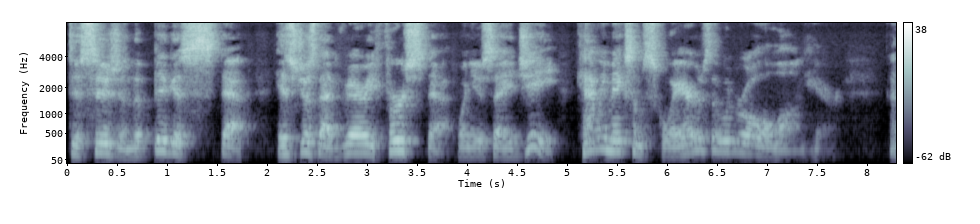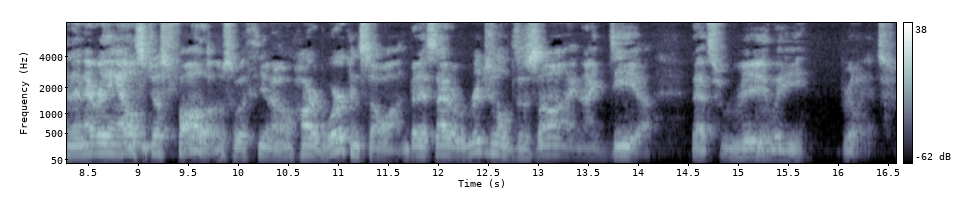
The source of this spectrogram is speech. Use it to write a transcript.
decision, the biggest step is just that very first step when you say, gee, can't we make some squares that would roll along here? And then everything else mm-hmm. just follows with, you know, hard work and so on. But it's that original design idea that's really brilliant.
